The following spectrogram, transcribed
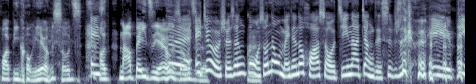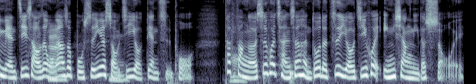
划 鼻孔也用手指，拿杯子也用手指。哎，就有学生跟我说，那我每天都划手机，那这样子是不是可以避免肌少症？我跟他说不是，因为手机有电磁波。它反而是会产生很多的自由基，会影响你的手，哎，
